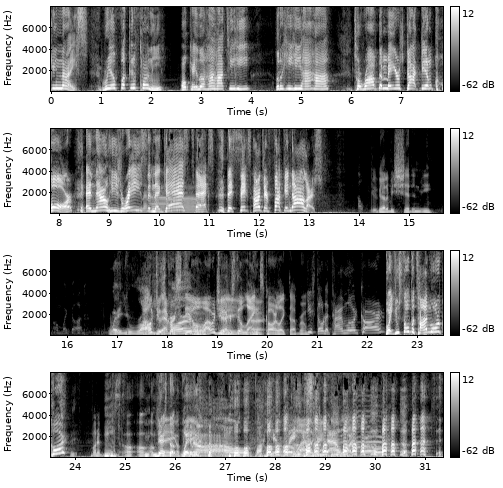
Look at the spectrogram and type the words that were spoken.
fucking nice, real fucking funny. Okay, little ha ha tee hee, little hee hee ha ha. To rob the mayor's goddamn car, and now he's raising the gas tax to six hundred fucking dollars. You gotta be shitting me. Wait, you robbed? Why robbed would you his ever car? steal? Why would you ever steal Lang's uh, car like that, bro? You stole the Time Lord car? Wait, you stole the Time Lord car? What a mm-hmm. beast. Oh, oh, mm-hmm. okay, There's no- okay. wait, wait. No, fucking wait, you that one,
